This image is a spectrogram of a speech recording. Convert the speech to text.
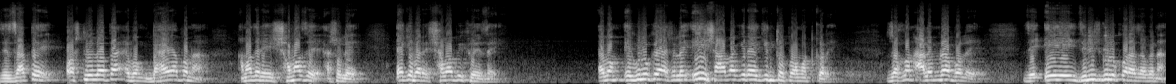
যে যাতে অশ্লীলতা এবং ভাইয়াপনা আমাদের এই সমাজে আসলে একেবারে স্বাভাবিক হয়ে যায়। এবং এগুলোকে আসলে এই শাহবাগীরাই কিন্তু প্রমোট করে। যখন আলেমরা বলে যে এই এই জিনিসগুলো করা যাবে না,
